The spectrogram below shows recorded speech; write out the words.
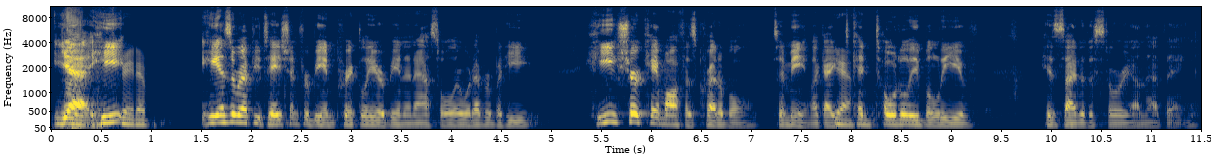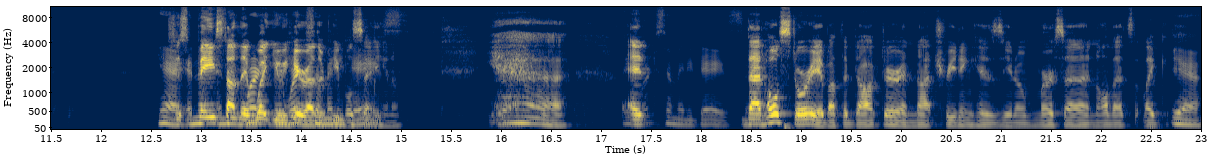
yeah, he straight up he has a reputation for being prickly or being an asshole or whatever, but he he sure came off as credible to me. Like I Yeah. can totally believe his side of the story on that thing. yeah Just they- based and on the- work- what you hear other so many people say, you know. Yeah. They And so many days that whole story about the doctor and not treating his, you know, MRSA and all that stuff, like yeah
